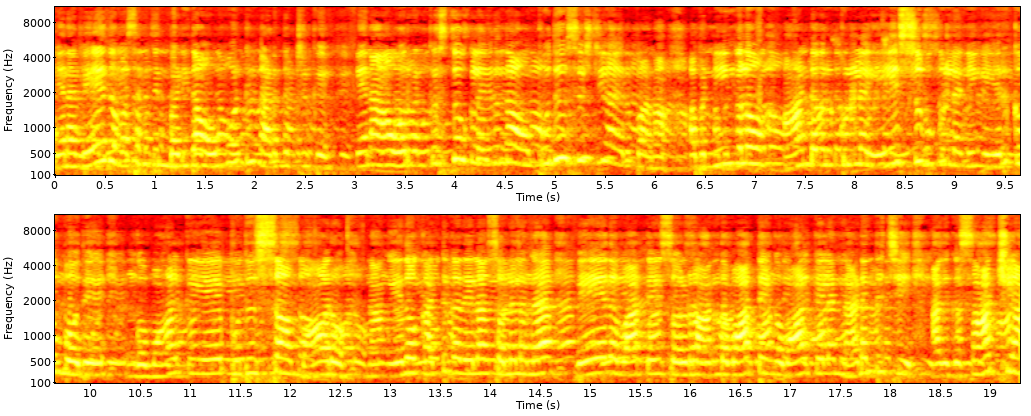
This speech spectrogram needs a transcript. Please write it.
ஏன்னா வேத வசனத்தின் படிதான் ஒவ்வொன்றும் நடந்துட்டு இருக்கு ஏன்னா ஒருவன் கிறிஸ்துவுக்குள்ள இருந்தா அவன் புது சிருஷ்டியா இருப்பானா. அப்ப நீங்களும் ஆண்டவருக்குள்ள இயேசுவுக்குள்ள நீங்க இருக்கும்போது உங்க வாழ்க்கையே புதுசா மாறும். நாங்க ஏதோ கட்டுக்கதையெல்லாம் சொல்லலைங்க. வேத வார்த்தையை சொல்றோம். அந்த வார்த்தை எங்க வாழ்க்கையில நடந்துச்சு. அதுக்கு சாட்சியா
